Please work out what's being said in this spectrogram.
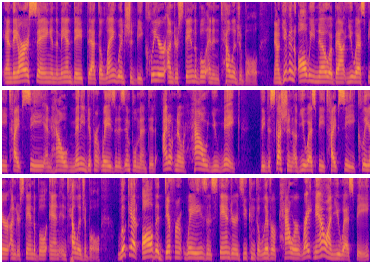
And they are saying in the mandate that the language should be clear, understandable, and intelligible. Now, given all we know about USB Type C and how many different ways it is implemented, I don't know how you make the discussion of USB Type C clear, understandable, and intelligible. Look at all the different ways and standards you can deliver power right now on USB.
